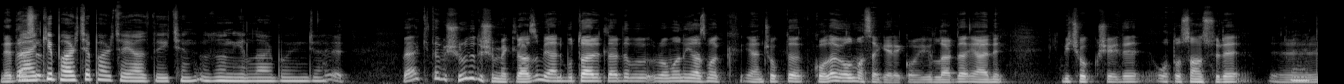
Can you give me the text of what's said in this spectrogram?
Nedense, Belki parça parça yazdığı için uzun yıllar boyunca. Evet. Belki tabii şunu da düşünmek lazım. Yani bu tarihlerde bu romanı yazmak yani çok da kolay olmasa gerek o yıllarda. Yani birçok şeyde otosansüre e, evet.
